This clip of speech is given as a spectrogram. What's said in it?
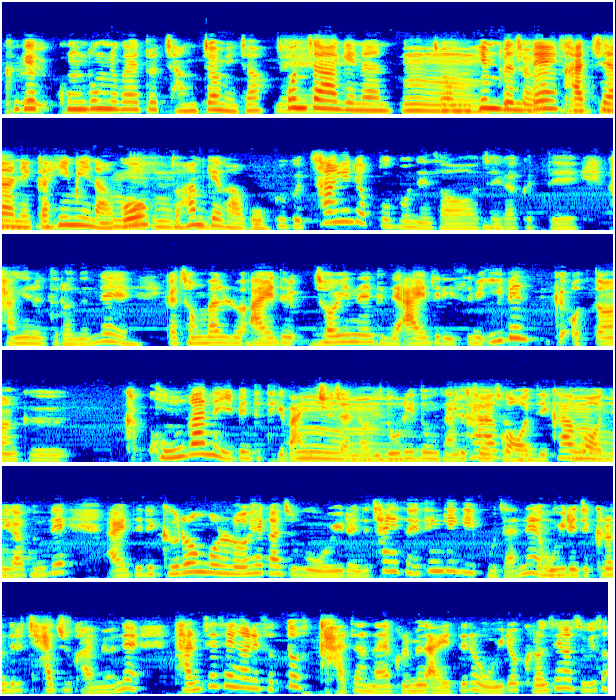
그게 그- 공동육아의 또 장점이죠. 네. 혼자 하기는 음, 좀 힘든데 그쵸, 그쵸. 같이 음. 하니까 힘이 나고 음, 음, 또 함께 가고. 그, 그 창의력 부분에서 제가 그때 강의를 들었는데, 음. 그러니까 정말로 아이들, 저희는 근데 아이들이 있으면 이벤트, 그 어떤 그, 가- 공간의 이벤트 되게 많이 음, 주잖아요. 어디 놀이동산 그쵸, 가고, 그쵸. 어디 가고, 음. 어디 가고. 근데 아이들이 그런 걸로 해가지고 오히려 이제 창의성이 생기기보다는 음. 오히려 이제 그런 데를 자주 가면은 단체 생활에서 또 가잖아요. 그러면 아이들은 오히려 그런 생활 속에서,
